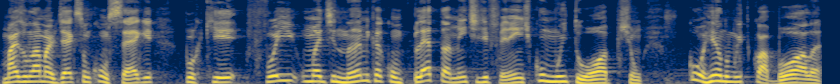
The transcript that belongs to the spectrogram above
Mas o Lamar Jackson consegue porque foi uma dinâmica completamente diferente, com muito option, correndo muito com a bola.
